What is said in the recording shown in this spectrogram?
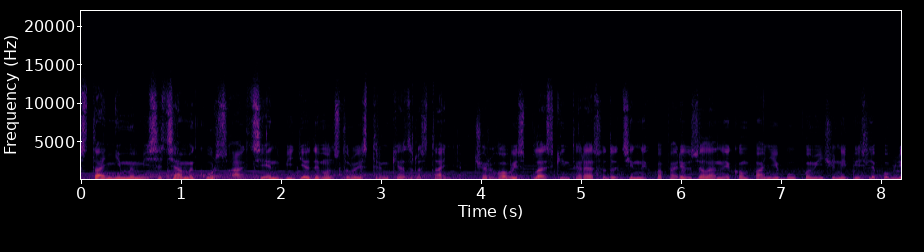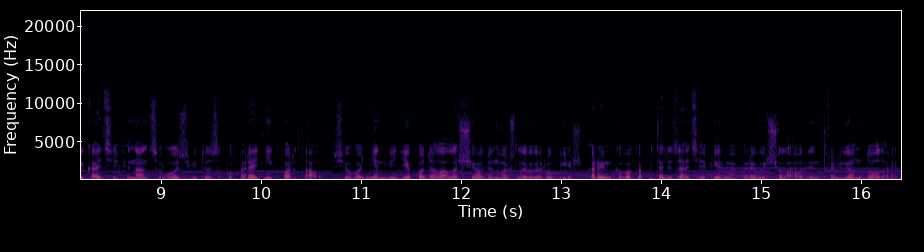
Останніми місяцями курс акції Nvidia демонструє стрімке зростання. Черговий сплеск інтересу до цінних паперів зеленої компанії був помічений після публікації фінансового звіту за попередній квартал. Сьогодні Nvidia подолала ще один важливий рубіж. Ринкова капіталізація фірми перевищила 1 трильйон доларів.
